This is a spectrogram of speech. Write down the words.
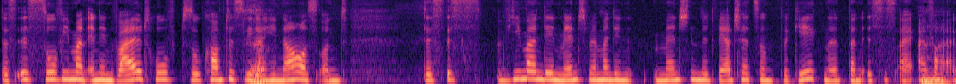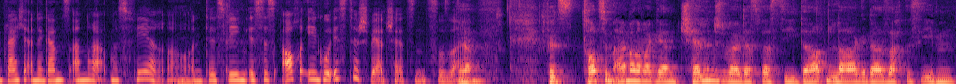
das ist so, wie man in den Wald ruft, so kommt es wieder ja. hinaus. Und das ist, wie man den Menschen, wenn man den Menschen mit Wertschätzung begegnet, dann ist es einfach mhm. gleich eine ganz andere Atmosphäre. Mhm. Und deswegen ist es auch egoistisch, wertschätzend zu sein. Ja. Ich würde es trotzdem einmal nochmal gerne challengen, weil das, was die Datenlage da sagt, ist eben,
